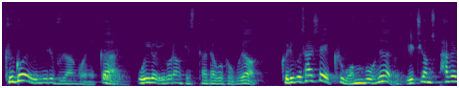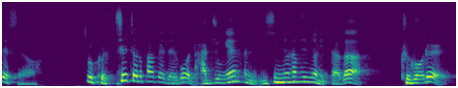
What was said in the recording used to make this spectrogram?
그거에 의미를 부여한 거니까 네. 오히려 이거랑 비슷하다고 보고요. 그리고 사실 그 원본은 일찌감치 파괴됐어요. 음, 그렇죠. 실제로 파괴되고 나중에 한 20년, 30년 있다가 그거를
